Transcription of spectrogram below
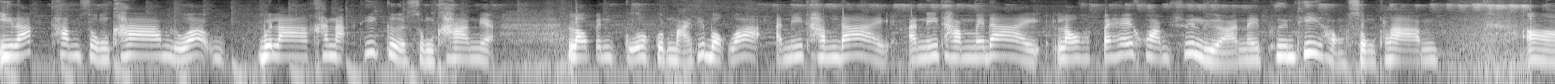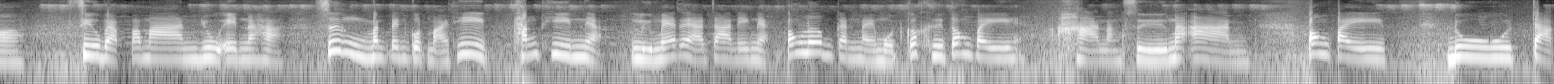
อิรักทำสงครามหรือว่าเวลาขณะที่เกิดสงครามเนี่ยเราเป็นกฎหมายที่บอกว่าอันนี้ทำได้ อันนี้ทำไม่ได้ เราไปให้ความช่วยเหลือในพื้นที่ของสงครามฟิลแบบประมาณ UN นะคะ ซึ่งมันเป็นกฎหมายที่ทั้งทีมเนี่ยหรือแม้แต่อาจารย์เองเนี่ยต้องเริ่มกันใหม่หมด ก็คือต้องไปหาหนังสือมาอ่าน ต้องไปดูจาก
